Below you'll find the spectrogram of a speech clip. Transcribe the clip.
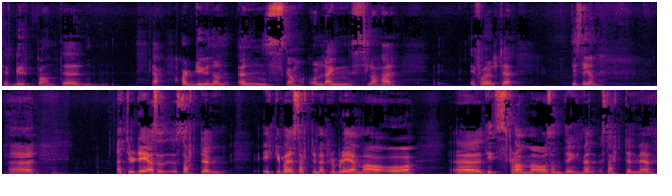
Til gruppene? Til ja. Har du noen ønsker og lengsler her i forhold til disse tingene? Uh, jeg tror det altså, starte, Ikke bare starte med problemer og uh, tidsklammer og sånne ting, men starte med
